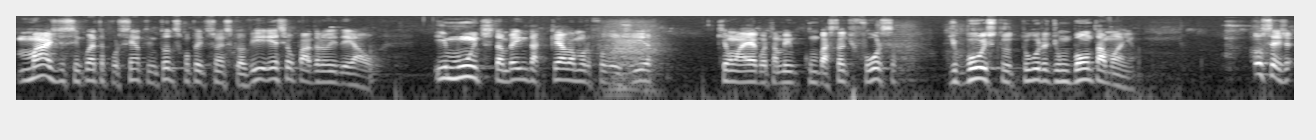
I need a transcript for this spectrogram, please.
mais de 50% em todas as competições que eu vi, esse é o padrão ideal. E muitos também daquela morfologia, que é uma égua também com bastante força, de boa estrutura, de um bom tamanho. Ou seja,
